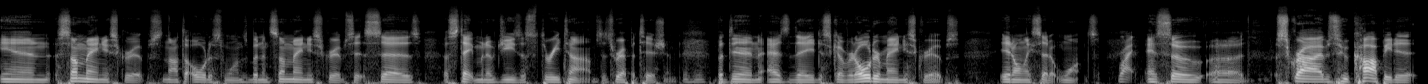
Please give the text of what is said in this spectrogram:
in some manuscripts, not the oldest ones, but in some manuscripts, it says a statement of Jesus three times. It's repetition. But then as they discovered older manuscripts, it only said it once. Right. And so uh, scribes who copied it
